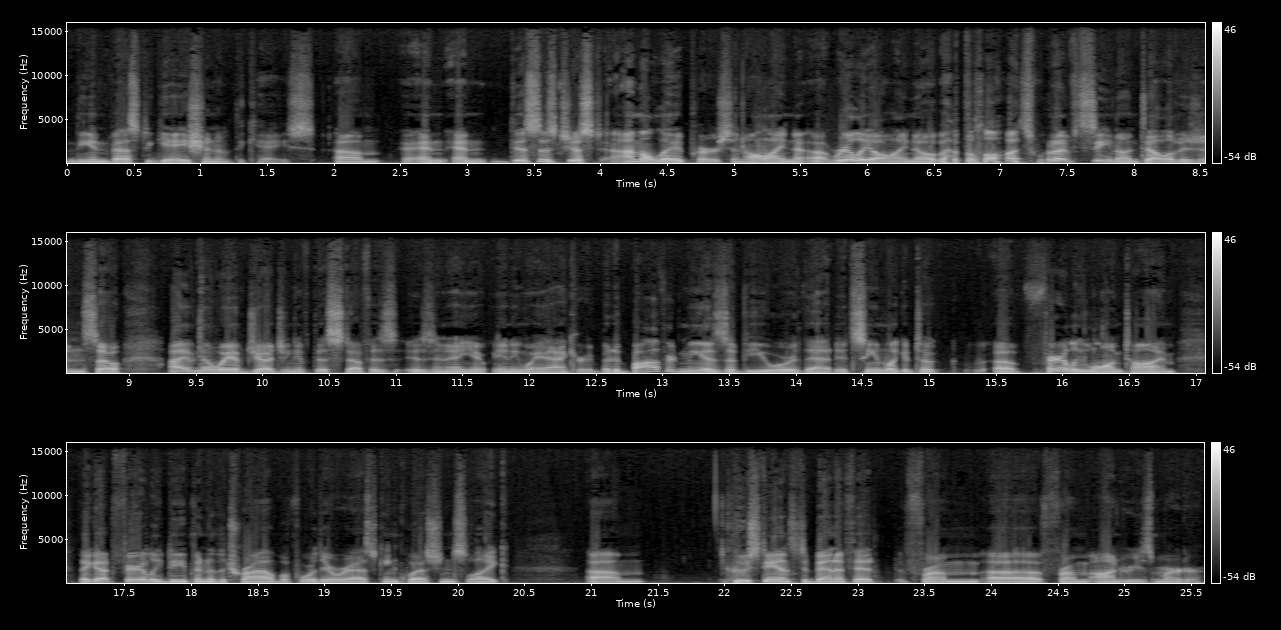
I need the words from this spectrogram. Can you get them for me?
the investigation of the case? Um, and and this is just I'm a layperson. All I know, really, all I know about the law is what I've seen on television. So I have no way of judging if this stuff is is in any any way accurate. But it bothered me as a viewer that it seemed like it took a fairly long time. They got fairly deep into the trial before they were asking questions like. Um, who stands to benefit from uh, from Andrea's murder?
